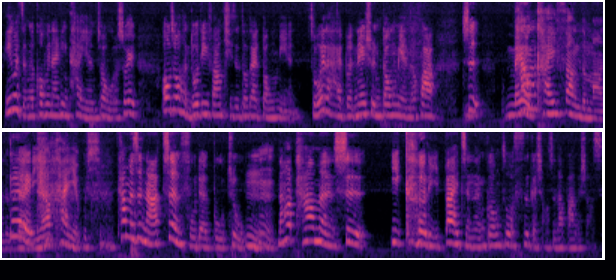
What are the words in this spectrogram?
因为整个 COVID-19 太严重了，所以欧洲很多地方其实都在冬眠。所谓的 hibernation 冬眠的话是。没有开放的嘛，对不对？你要看也不行。他们是拿政府的补助，嗯，然后他们是一个礼拜只能工作四个小时到八个小时，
